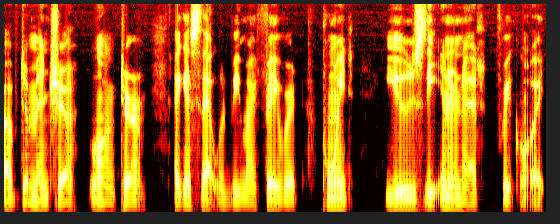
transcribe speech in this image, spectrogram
of dementia long term. I guess that would be my favorite point. Use the internet frequently.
